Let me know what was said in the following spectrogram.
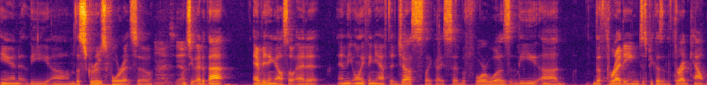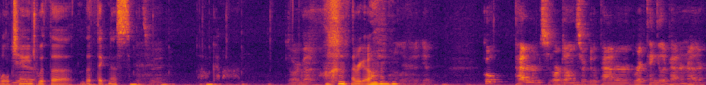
and the um, the screws for it. So Nice. Yeah. once you edit that, everything else will edit. and the only thing you have to adjust, like I said before, was the uh, the threading, just because the thread count will change Yeah. with the the thickness. That's right. Oh come on! Don't worry about it. there we go. It. Cool. Patterns are done with circular pattern, rectangular pattern rather.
